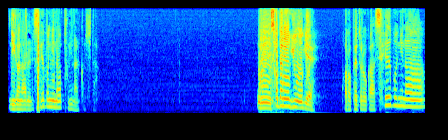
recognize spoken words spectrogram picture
네가 나를 세 번이나 부인할 것이다. 오늘 사단의 유혹에 바로 베드로가 세 번이나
